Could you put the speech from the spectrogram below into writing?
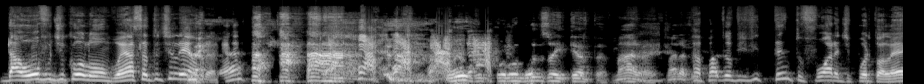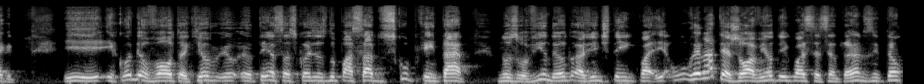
da Ovo de Colombo. Essa tu te lembra, né? ovo de Colombo, anos 80. Maravilha, maravilha. Rapaz, eu vivi tanto fora de Porto Alegre e, e quando eu volto aqui, eu, eu, eu, tenho essas coisas do passado. Desculpe quem está nos ouvindo, eu, a gente tem. O Renato é jovem, eu tenho quase 60 anos, então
